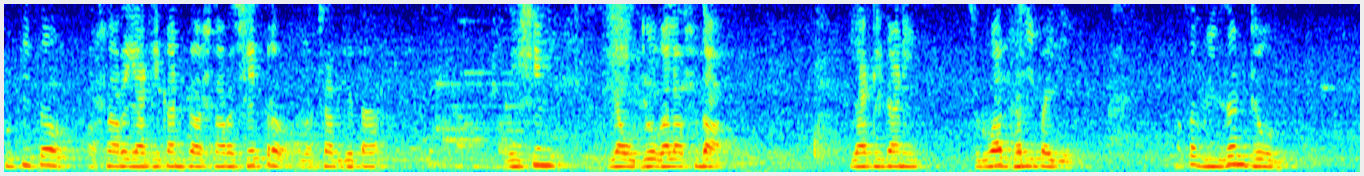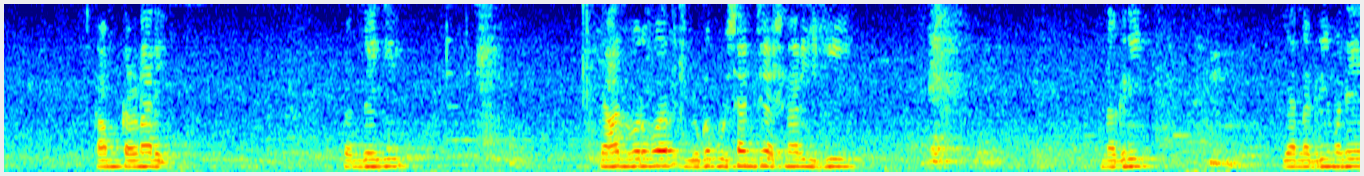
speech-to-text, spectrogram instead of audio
तुतीचं असणारं या ठिकाणचं असणारं क्षेत्र लक्षात घेता रेशीम या उद्योगाला सुद्धा या ठिकाणी सुरुवात झाली पाहिजे. असं विजन ठेवून काम करणारे संजयजी त्याचबरोबर युगपुरुषांची असणारी ही नगरी या नगरीमध्ये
